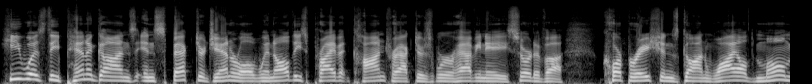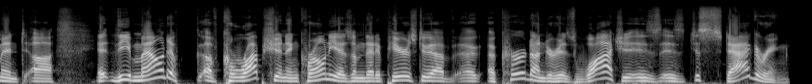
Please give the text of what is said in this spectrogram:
he was the Pentagon's inspector general when all these private contractors were having a sort of a corporations gone wild moment. Uh, the amount of, of corruption and cronyism that appears to have uh, occurred under his watch is, is just staggering.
